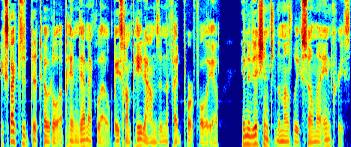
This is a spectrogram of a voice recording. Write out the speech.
expected to total a pandemic low based on paydowns in the Fed portfolio, in addition to the monthly SOMA increase.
